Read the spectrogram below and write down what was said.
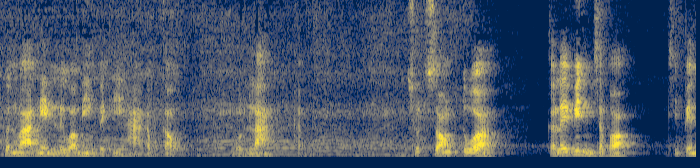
เพิ่นว่าเน้นหรือว่าวิ่งไปที่หากับเก่าบนล่างครับ ชุดสองตัว ก็เลยวิ่นเฉพาะที่เป็น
